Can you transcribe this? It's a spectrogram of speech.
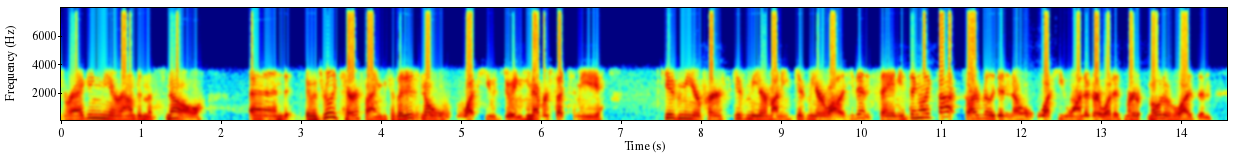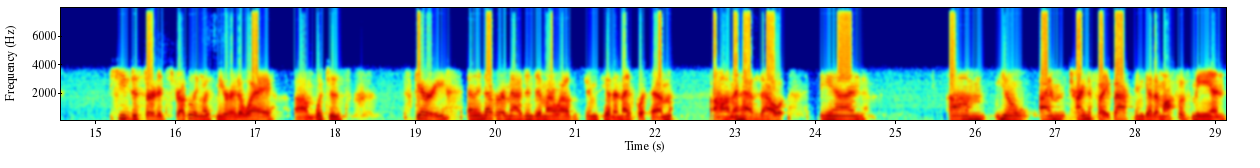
dragging me around in the snow. And it was really terrifying because I didn't know what he was doing. He never said to me, Give me your purse, give me your money, give me your wallet. He didn't say anything like that. So I really didn't know what he wanted or what his mo- motive was. And he just started struggling with me right away, um, which is scary. And I never imagined in my wildest dreams he had a knife with him um, and had it out. And, um, you know, I'm trying to fight back and get him off of me. And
